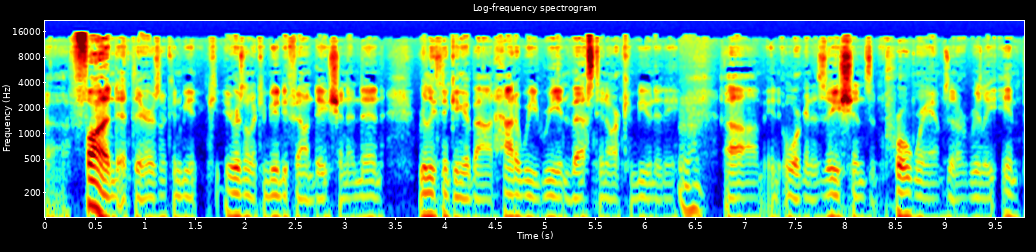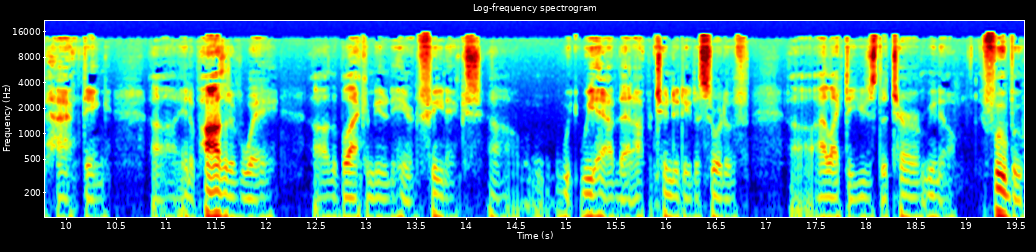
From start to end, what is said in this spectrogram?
uh, fund at the Arizona, Commun- Arizona Community Foundation, and then really thinking about how do we reinvest in our community, mm-hmm. um, in organizations and programs that are really impacting uh, in a positive way uh, the black community here in Phoenix. Uh, we, we have that opportunity to sort of, uh, I like to use the term, you know, FUBU,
